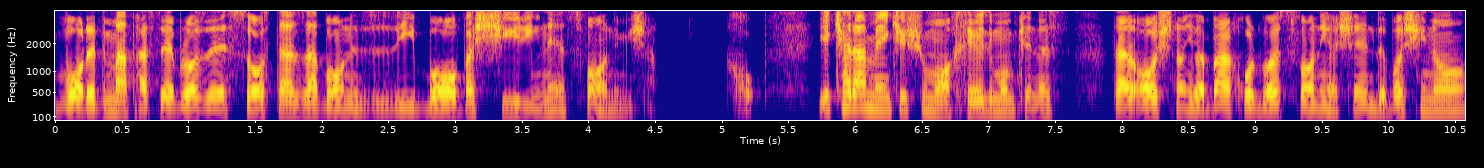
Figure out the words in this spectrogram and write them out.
وارد مبحث ابراز احساس در زبان زیبا و شیرین اسفانی میشم. خب یه کلمه این که شما خیلی ممکن است در آشنایی و برخورد با اسفانی ها شنیده باشین و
